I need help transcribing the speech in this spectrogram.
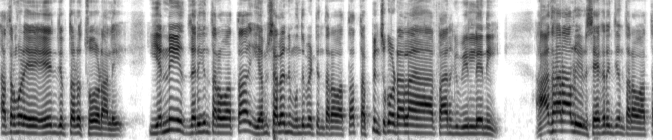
అతను కూడా ఏం చెప్తాడో చూడాలి. ఇవన్నీ జరిగిన తర్వాత ఈ అంశాలన్నీ ముందు పెట్టిన తర్వాత తప్పించుకోవడానికి వీల్లేని ఆధారాలు వీళ్ళు సేకరించిన తర్వాత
